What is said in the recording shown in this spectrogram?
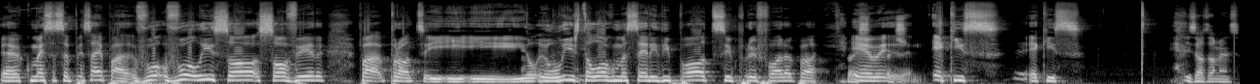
uh, começa-se a pensar, pá, vou, vou ali só, só ver, pá, pronto, e, e, e lista logo uma série de hipóteses e por aí fora, pá. Pois, é, pois. é que isso, é que isso. Exatamente,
